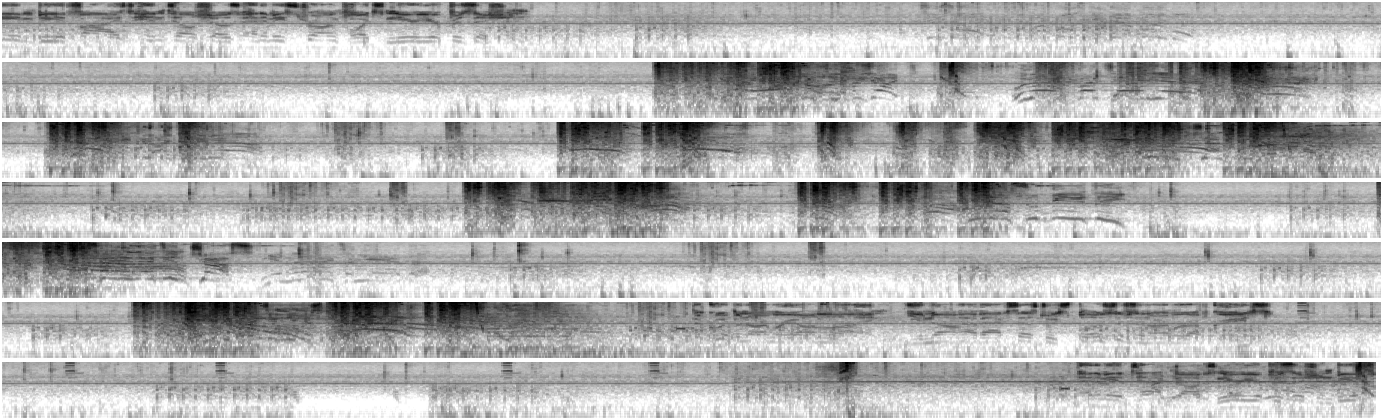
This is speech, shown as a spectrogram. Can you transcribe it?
Team, be advised, intel shows enemy strong points near your position. explosives and armor upgrades. Enemy attack dogs near your position. Be advised.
